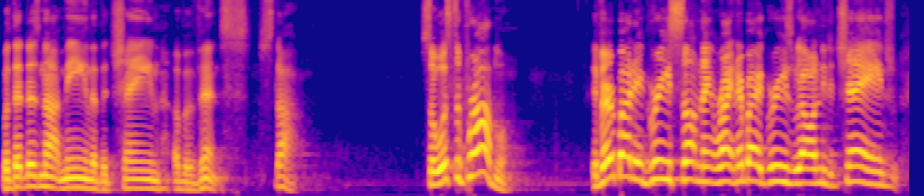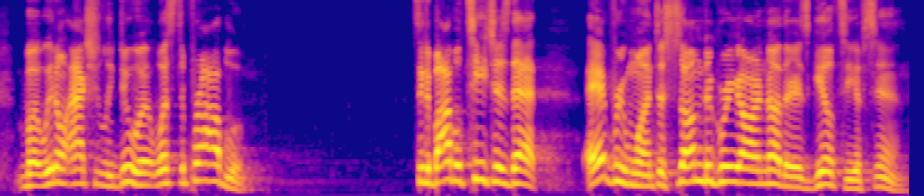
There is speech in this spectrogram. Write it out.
But that does not mean that the chain of events stop. So, what's the problem? If everybody agrees something ain't right and everybody agrees we all need to change, but we don't actually do it, what's the problem? See, the Bible teaches that everyone, to some degree or another, is guilty of sin,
